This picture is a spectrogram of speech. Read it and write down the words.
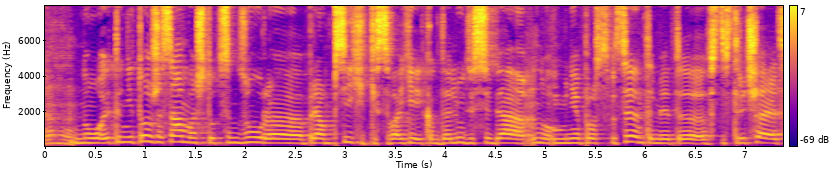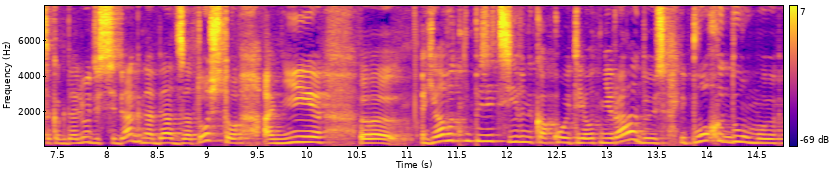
Но это не то же самое, что цензура прям психики своей, когда люди себя, ну, мне просто с пациентами это встречается, когда люди себя гнобят за то, что они, э, я вот не позитивный какой-то, я вот не радуюсь и плохо думаю,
